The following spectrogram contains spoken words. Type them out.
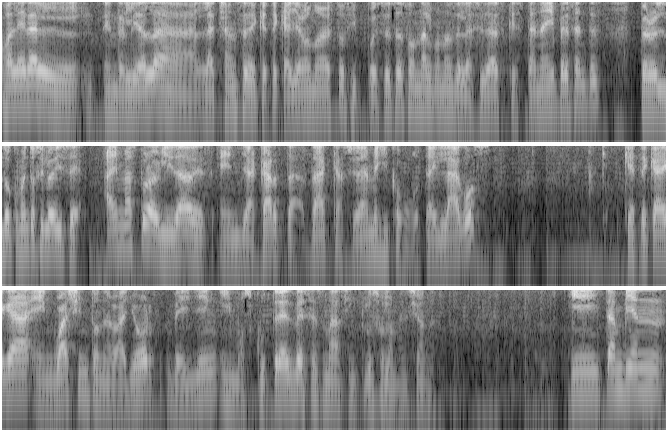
cuál era el, en realidad la, la chance de que te cayera uno de estos y pues esas son algunas de las ciudades que están ahí presentes, pero el documento sí lo dice, hay más probabilidades en Yakarta, Dhaka, Ciudad de México, Bogotá y Lagos que te caiga en Washington, Nueva York, Beijing y Moscú tres veces más, incluso lo menciona. Y también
